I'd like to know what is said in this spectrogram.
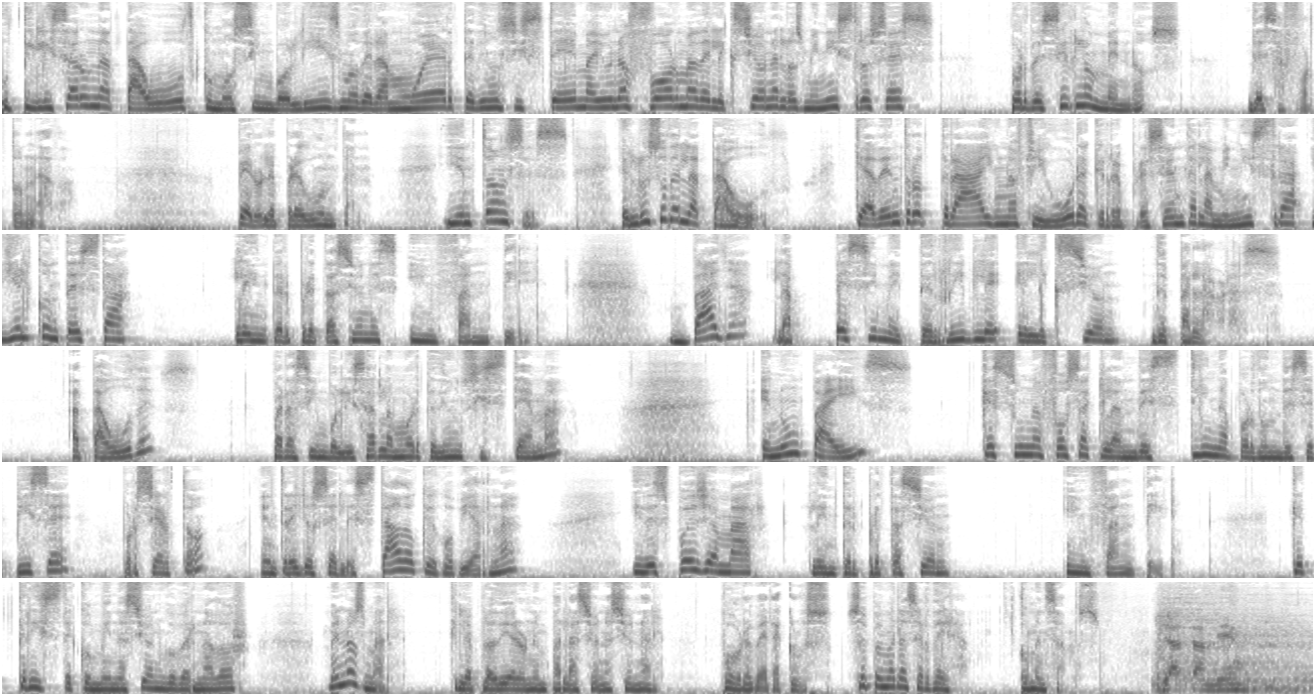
utilizar un ataúd como simbolismo de la muerte de un sistema y una forma de elección a los ministros es, por decirlo menos, desafortunado. Pero le preguntan, ¿y entonces el uso del ataúd, que adentro trae una figura que representa a la ministra, y él contesta, la interpretación es infantil. Vaya la pésima y terrible elección de palabras ataúdes para simbolizar la muerte de un sistema en un país que es una fosa clandestina por donde se pise, por cierto, entre ellos el Estado que gobierna, y después llamar la interpretación infantil. Qué triste combinación, gobernador. Menos mal que le aplaudieron en Palacio Nacional. Pobre Veracruz. Soy Pamela Cerdera. Comenzamos. Ya también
